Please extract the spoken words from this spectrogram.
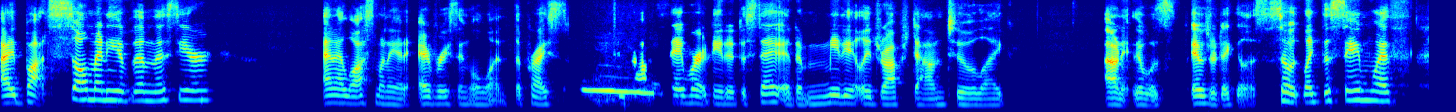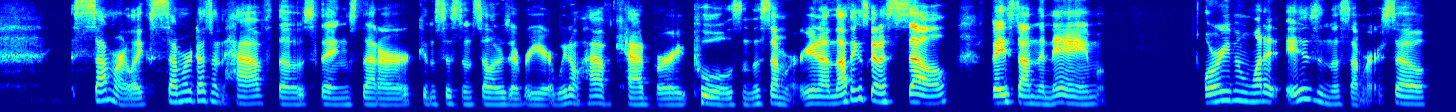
I bought so many of them this year and I lost money on every single one. The price did not stay where it needed to stay. It immediately dropped down to like I don't know. it was it was ridiculous. So like the same with summer like summer doesn't have those things that are consistent sellers every year. We don't have cadbury pools in the summer you know nothing's going to sell based on the name or even what it is in the summer. So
